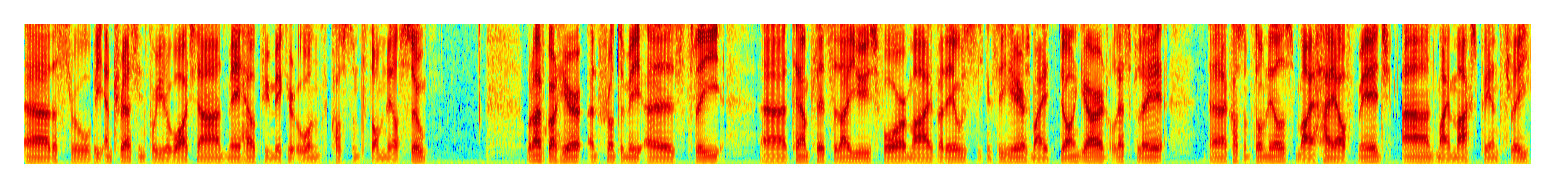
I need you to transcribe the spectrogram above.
uh, this will be interesting for you to watch and may help you make your own custom thumbnails. So what I've got here in front of me is three uh, templates that I use for my videos. You can see here is my Dawnguard Let's Play uh, custom thumbnails, my High Elf Mage and my Max Payne 3.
